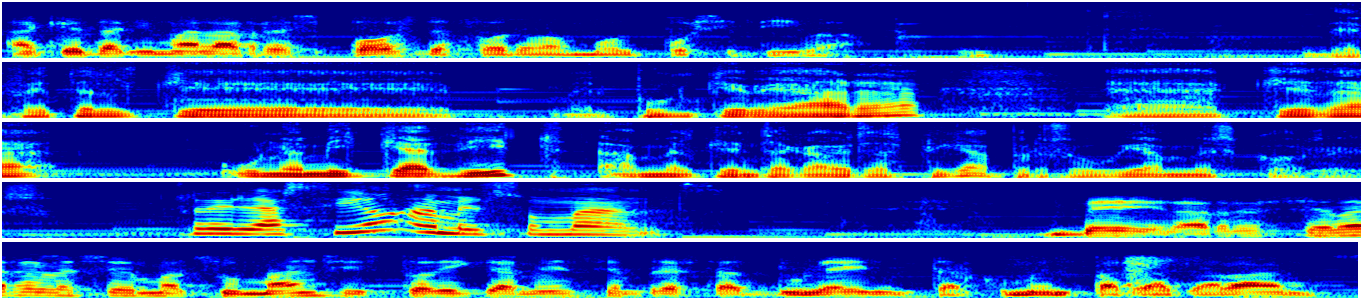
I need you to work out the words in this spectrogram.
aquest animal ha respost de forma molt positiva. De fet, el, que, el punt que ve ara eh, queda una mica dit amb el que ens acabes d'explicar, però segur que hi ha més coses. Relació amb els humans. Bé, la seva relació amb els humans històricament sempre ha estat dolenta, com hem parlat abans,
